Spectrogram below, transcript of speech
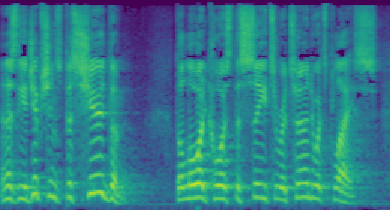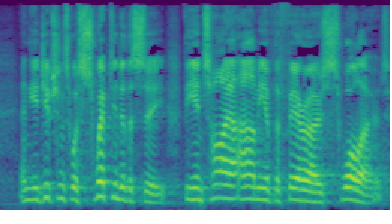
And as the Egyptians pursued them, the Lord caused the sea to return to its place, and the Egyptians were swept into the sea, the entire army of the Pharaoh swallowed.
